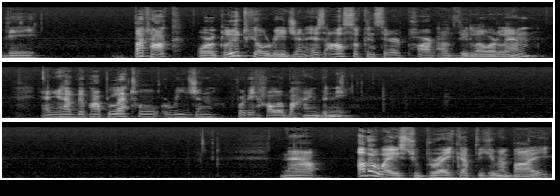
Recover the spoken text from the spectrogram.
The buttock or gluteal region is also considered part of the lower limb, and you have the popliteal region for the hollow behind the knee. Now, other ways to break up the human body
